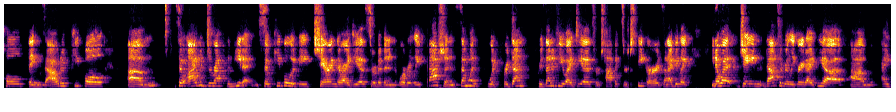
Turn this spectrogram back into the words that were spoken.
pull things out of people. Um, so i would direct the meeting so people would be sharing their ideas sort of in an orderly fashion and someone would present present a few ideas or topics or speakers, and I'd be like, you know what, Jane, that's a really great idea. Um, I,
